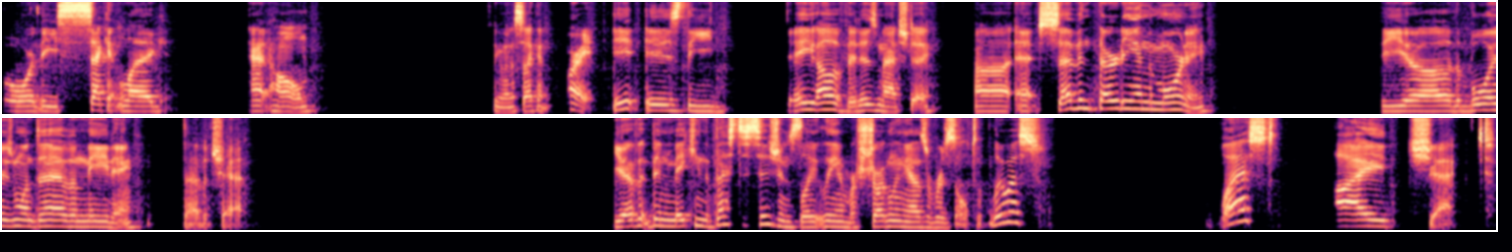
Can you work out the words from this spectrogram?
for the second leg at home. See you in a second. All right, it is the day of. It is match day. Uh, at 7:30 in the morning, the uh, the boys want to have a meeting to have a chat. You haven't been making the best decisions lately, and we're struggling as a result. Of Lewis, last I checked,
